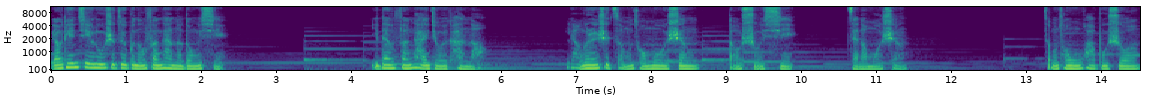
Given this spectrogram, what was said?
聊天记录是最不能翻看的东西，一旦翻开，就会看到两个人是怎么从陌生到熟悉，再到陌生。怎么从无话不说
